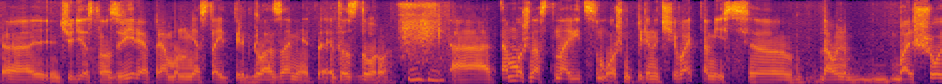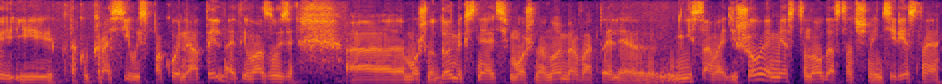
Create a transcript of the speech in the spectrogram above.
э, чудесного зверя. Прям он у меня стоит перед глазами глазами, это, это здорово. Угу. А, там можно остановиться, можно переночевать. Там есть э, довольно большой и такой красивый, спокойный отель на этой Вазузе. А, можно домик снять, можно номер в отеле. Не самое дешевое место, но достаточно интересное.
